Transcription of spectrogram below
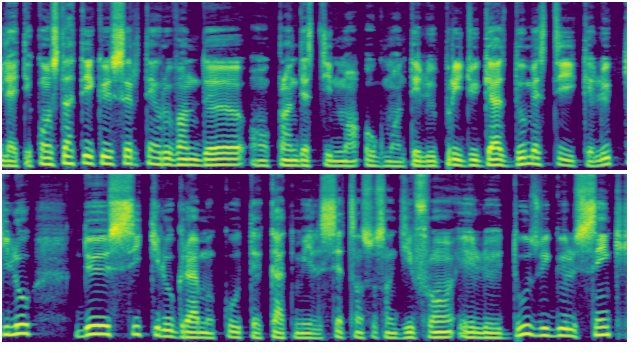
Il a été constaté que certains revendeurs ont clandestinement augmenté le prix du gaz domestique. Le kilo de 6 kg coûte 4 770 francs et le 12,5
